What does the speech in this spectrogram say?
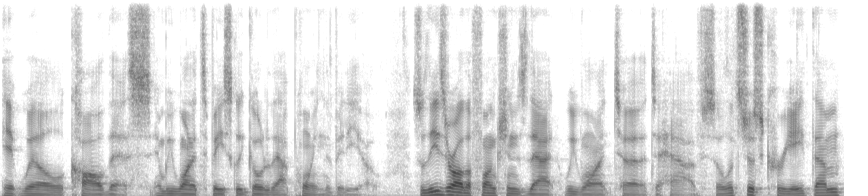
it will call this. And we want it to basically go to that point in the video. So these are all the functions that we want to, to have. So let's just create them.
